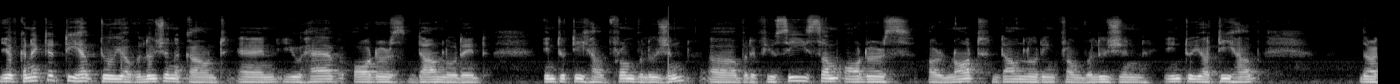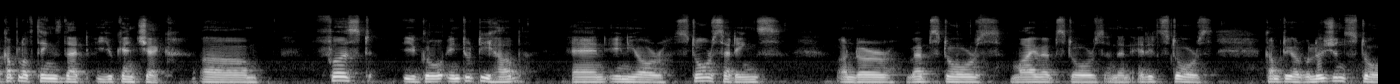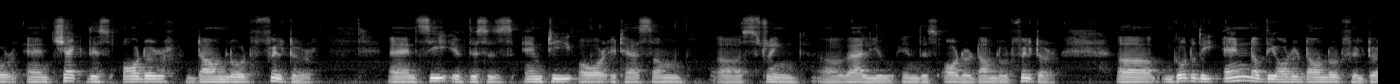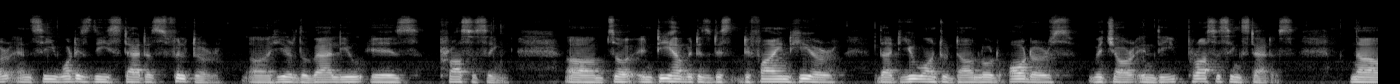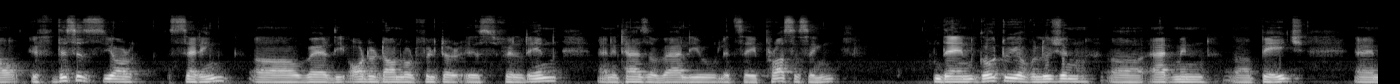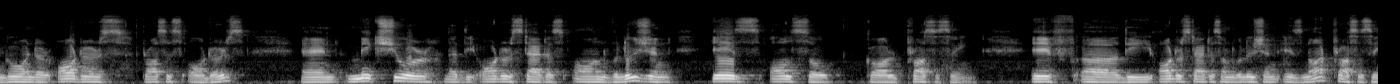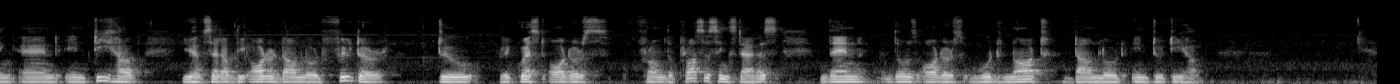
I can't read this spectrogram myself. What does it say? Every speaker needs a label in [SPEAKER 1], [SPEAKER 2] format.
[SPEAKER 1] You have connected T-Hub to your Volusion account and you have orders downloaded into T-Hub from Volusion. Uh, but if you see some orders are not downloading from Volusion into your T-Hub, there are a couple of things that you can check. Um, first, you go into T-Hub and in your store settings under web stores, my web stores, and then edit stores, come to your Volusion store and check this order download filter and see if this is empty or it has some uh, string uh, value in this order download filter. Uh, go to the end of the order download filter and see what is the status filter. Uh, here the value is processing. Um, so in T-Hub it is defined here that you want to download orders which are in the processing status. Now, if this is your setting uh, where the order download filter is filled in and it has a value, let's say processing, then go to your Volusion uh, admin uh, page and go under orders, process orders, and make sure that the order status on Volusion is also called processing. If uh, the order status on Volusion is not processing and in T-Hub you have set up the order download filter to request orders from the processing status, then those orders would not download into T-Hub.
